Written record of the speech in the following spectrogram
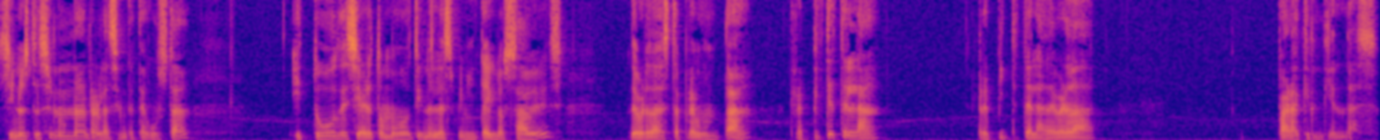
si no estás en una relación que te gusta y tú de cierto modo tienes la espinita y lo sabes, de verdad esta pregunta, repítetela, repítetela de verdad para que entiendas.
